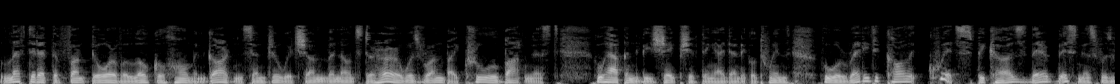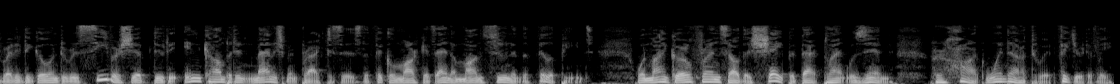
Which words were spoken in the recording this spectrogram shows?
left it at the front door of a local home and garden center, which, unbeknownst to her, was run by cruel botanists, who happened to be shape-shifting identical twins, who were ready to call it quits because their business was ready to go into receivership due to incompetent management practices, the fickle markets, and a monsoon soon in the Philippines. When my girlfriend saw the shape that that plant was in, her heart went out to it, figuratively,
